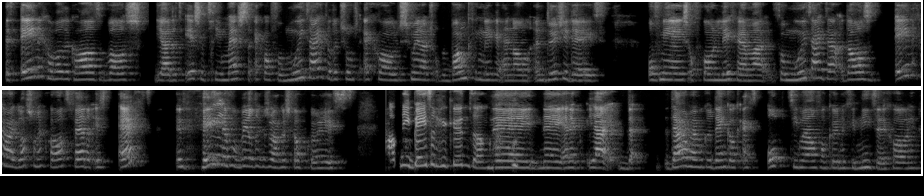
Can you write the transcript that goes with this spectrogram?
Het enige wat ik had was, ja, dat eerste trimester echt wel vermoeidheid. Dat ik soms echt gewoon smiddags op de bank ging liggen en dan een dutje deed. Of niet eens, of gewoon liggen. Maar vermoeidheid, dat, dat was het enige waar ik last van heb gehad. Verder is het echt een hele voorbeeldige zwangerschap geweest. Had niet beter gekund dan. Nee, nee. En ik, ja, daarom heb ik er denk ik ook echt optimaal van kunnen genieten. Gewoon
